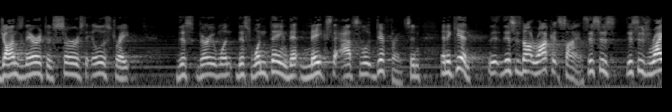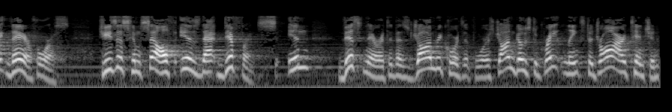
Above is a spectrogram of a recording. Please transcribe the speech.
John's narrative serves to illustrate this very one, this one thing that makes the absolute difference. And, and again, this is not rocket science. This is, this is right there for us. Jesus himself is that difference. In this narrative, as John records it for us, John goes to great lengths to draw our attention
